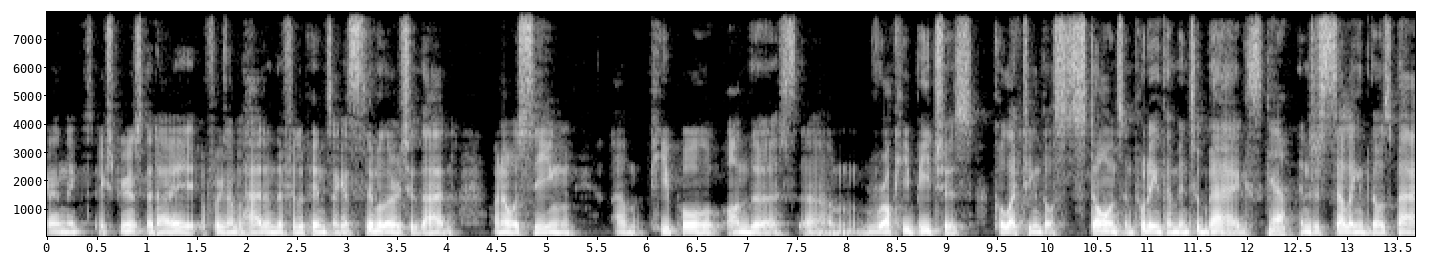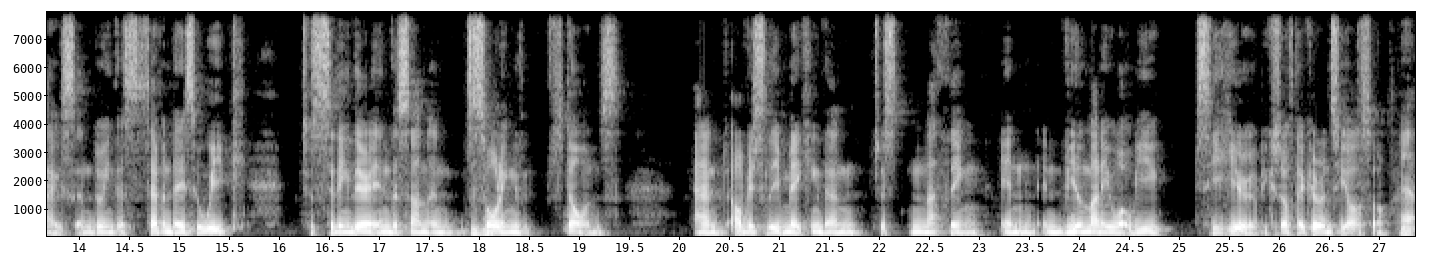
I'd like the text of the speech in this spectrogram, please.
An ex- experience that I, for example, had in the Philippines, I guess similar to that when I was seeing um, people on the um, rocky beaches collecting those stones and putting them into bags Yeah. and just selling those bags and doing this seven days a week, just sitting there in the sun and sorting stones. And obviously making then just nothing in, in real money what we see here because of their currency also. Yeah.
